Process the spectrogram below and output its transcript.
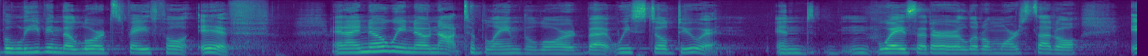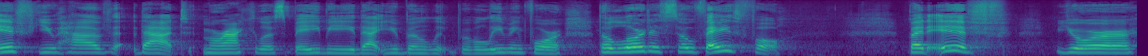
believing the Lord's faithful if. And I know we know not to blame the Lord, but we still do it in ways that are a little more subtle. If you have that miraculous baby that you've been believing for, the Lord is so faithful. But if you're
